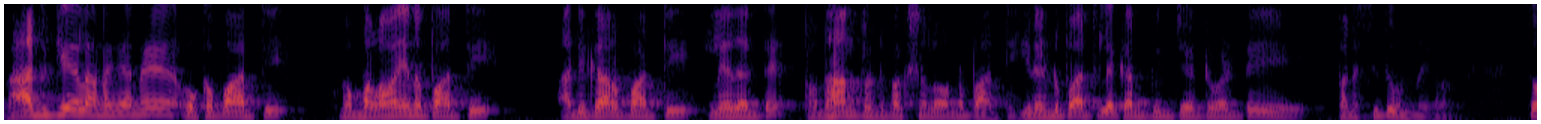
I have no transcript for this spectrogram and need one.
రాజకీయాలు అనగానే ఒక పార్టీ ఒక బలమైన పార్టీ అధికార పార్టీ లేదంటే ప్రధాన ప్రతిపక్షంలో ఉన్న పార్టీ. ఈ రెండు పార్టీలే కనిపించేటువంటి పరిస్థితి ఉంది. సో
